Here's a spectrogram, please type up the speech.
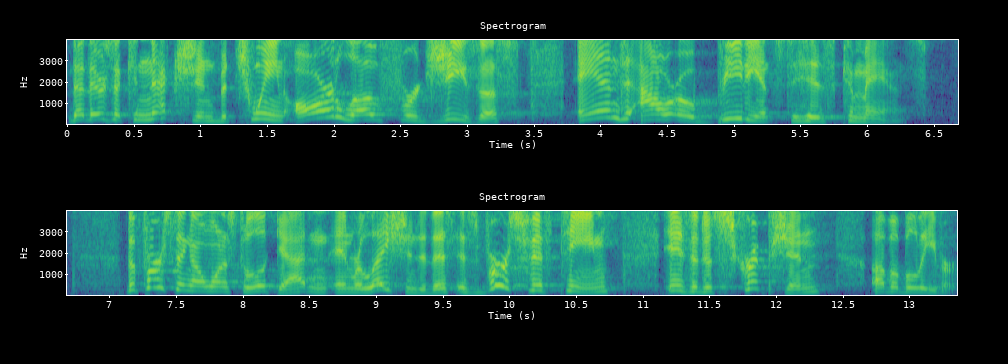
that there's a connection between our love for Jesus and our obedience to his commands. The first thing I want us to look at in, in relation to this is verse 15 is a description of a believer.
